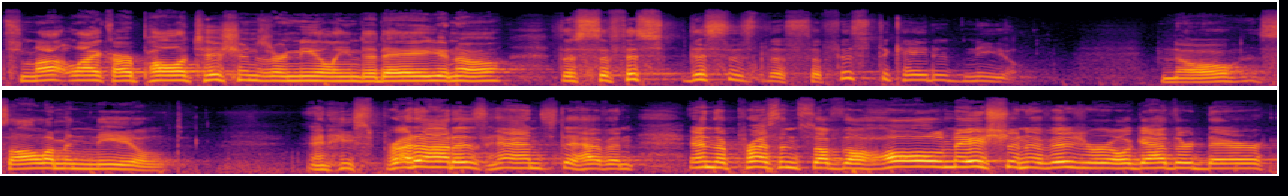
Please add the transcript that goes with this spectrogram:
It's not like our politicians are kneeling today, you know. The sophist- this is the sophisticated kneel. No, Solomon kneeled and he spread out his hands to heaven in the presence of the whole nation of Israel gathered there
